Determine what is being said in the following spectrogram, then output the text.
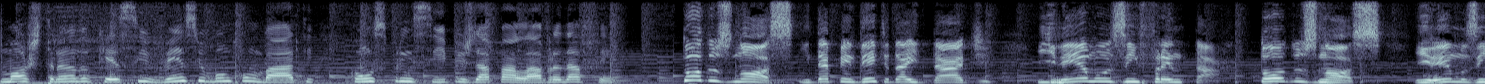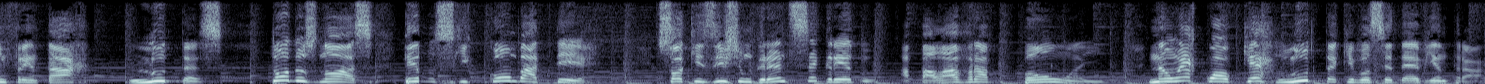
mostrando que se vence o bom combate com os princípios da palavra da fé. Todos nós, independente da idade, iremos enfrentar, todos nós iremos enfrentar lutas. Todos nós temos que combater. Só que existe um grande segredo, a palavra bom aí. Não é qualquer luta que você deve entrar.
